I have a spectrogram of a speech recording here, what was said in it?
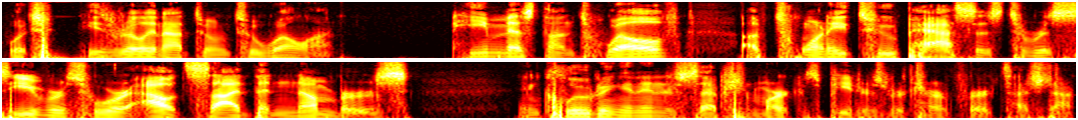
which he's really not doing too well on. He missed on 12 of 22 passes to receivers who were outside the numbers including an interception. Marcus Peters returned for a touchdown.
